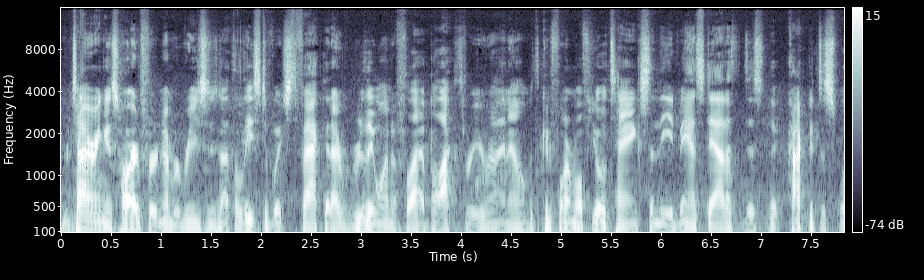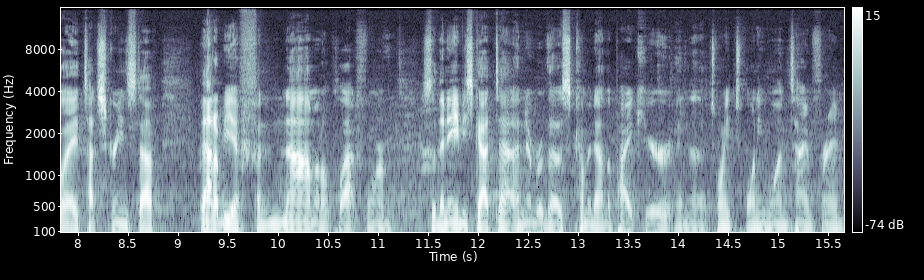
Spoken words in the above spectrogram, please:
retiring is hard for a number of reasons, not the least of which the fact that I really want to fly a Block 3 Rhino with conformal fuel tanks and the advanced data, this, the cockpit display, touchscreen stuff. That'll be a phenomenal platform. So the Navy's got uh, a number of those coming down the pike here in the 2021 timeframe.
